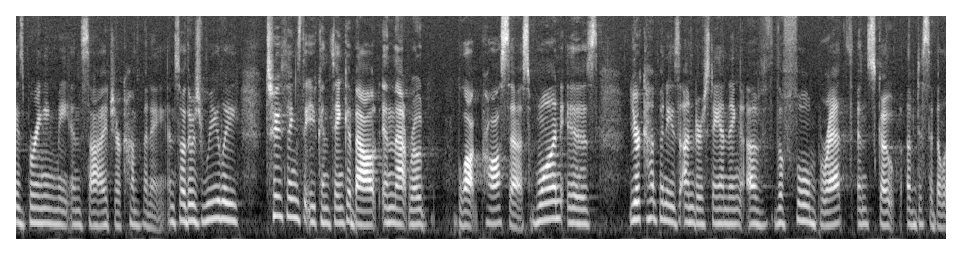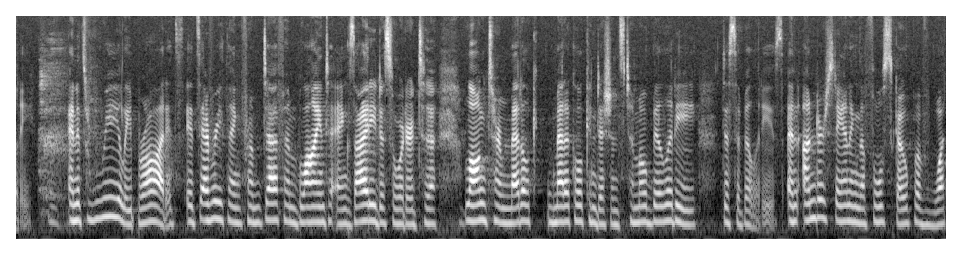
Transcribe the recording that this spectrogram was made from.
is bringing me inside your company. And so there's really two things that you can think about in that roadblock process. One is your company's understanding of the full breadth and scope of disability. Mm-hmm. And it's really broad. It's, it's everything from deaf and blind to anxiety disorder to long term med- medical conditions to mobility disabilities and understanding the full scope of what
